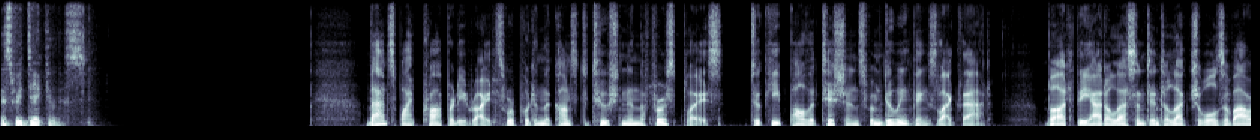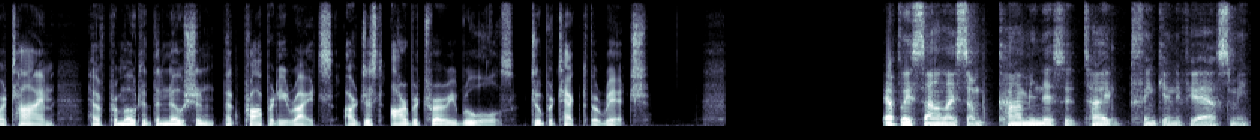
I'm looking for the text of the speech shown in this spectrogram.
It's ridiculous. That's why property rights were put in the Constitution in the first place, to keep politicians from doing things like that. But the adolescent intellectuals of our time have promoted the notion that property rights are just arbitrary rules to protect the rich. Definitely sound like some communist type thinking, if you ask me.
